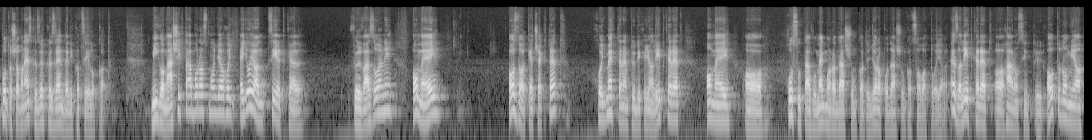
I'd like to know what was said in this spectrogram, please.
pontosabban eszközökhöz rendelik a célokat. Míg a másik tábor azt mondja, hogy egy olyan célt kell fölvázolni, amely azzal kecsegtet, hogy megteremtődik egy olyan létkeret, amely a hosszú távú megmaradásunkat és gyarapodásunkat szavatolja. Ez a létkeret a háromszintű autonómia,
